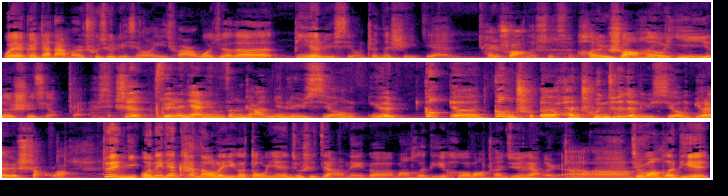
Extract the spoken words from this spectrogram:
我也跟张大门出去旅行了一圈。我觉得毕业旅行真的是一件很爽的事情，很爽、很有意义的事情。是随着年龄的增长，你旅行越更呃更纯呃很纯粹的旅行越来越少了。对你，我那天看到了一个抖音，就是讲那个王鹤棣和王传君两个人啊，就王鹤棣，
